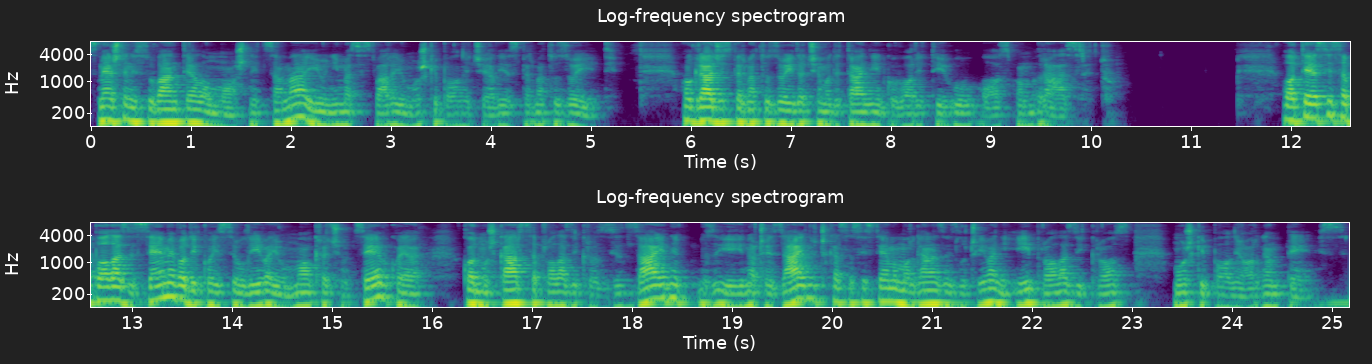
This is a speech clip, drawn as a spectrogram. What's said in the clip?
Smešteni su van tela u mošnicama i u njima se stvaraju muške polne ćelije spermatozoidi. O građi spermatozoida ćemo detaljnije govoriti u osmom razredu. Od testisa polaze semevodi koji se ulivaju u mokraćnu cev koja kod muškarca prolazi kroz zajedni, inače zajednička sa sistemom organa za izlučivanje i prolazi kroz muški polni organ penis.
